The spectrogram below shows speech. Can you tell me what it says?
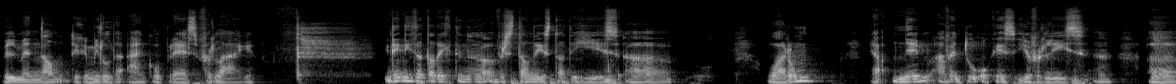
wil men dan de gemiddelde aankoopprijs verlagen. Ik denk niet dat dat echt een, een verstandige strategie is. Uh, waarom? Ja, neem af en toe ook eens je verlies. Hè. Uh,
